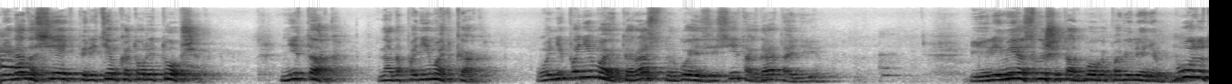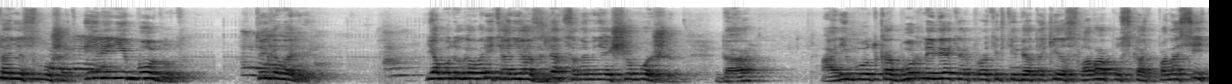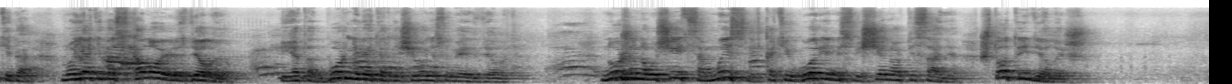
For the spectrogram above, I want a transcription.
Не надо сеять перед тем, который топчет. Не так. Надо понимать, как. Он не понимает, ты раз, другой изъясни, тогда отойди. Иеремия слышит от Бога повеление, будут они слушать или не будут. Ты говори. Я буду говорить, они озлятся на меня еще больше. Да, они будут как бурный ветер против тебя, такие слова пускать, поносить тебя. Но я тебя скалою сделаю. И этот бурный ветер ничего не сумеет сделать. Нужно научиться мыслить категориями Священного Писания. Что ты делаешь?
